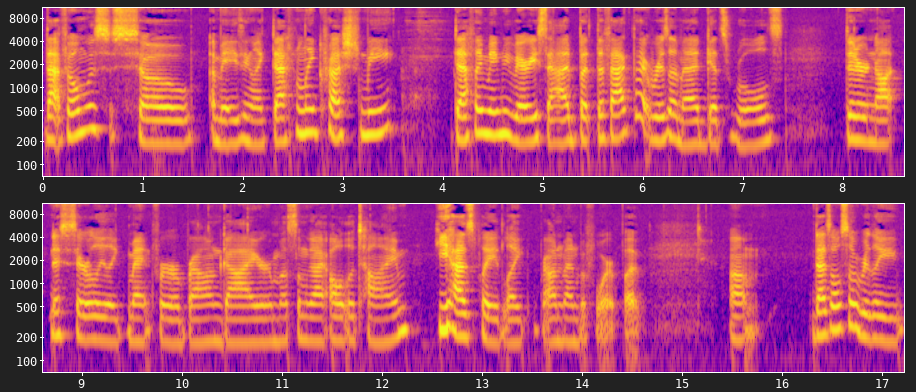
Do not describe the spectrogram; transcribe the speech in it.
that film was so amazing like definitely crushed me definitely made me very sad but the fact that Riz Ahmed gets roles that are not necessarily like meant for a brown guy or a Muslim guy all the time he has played like brown men before but um that's also really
